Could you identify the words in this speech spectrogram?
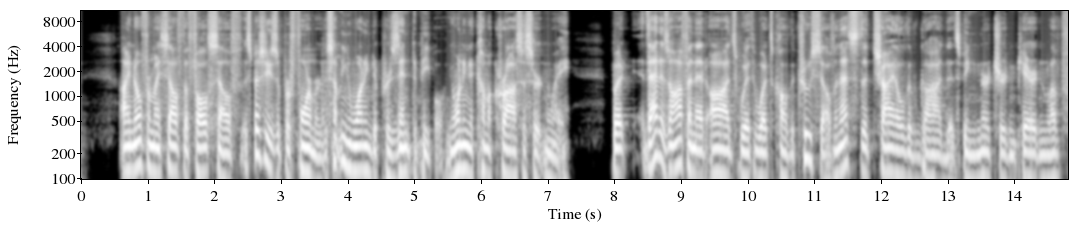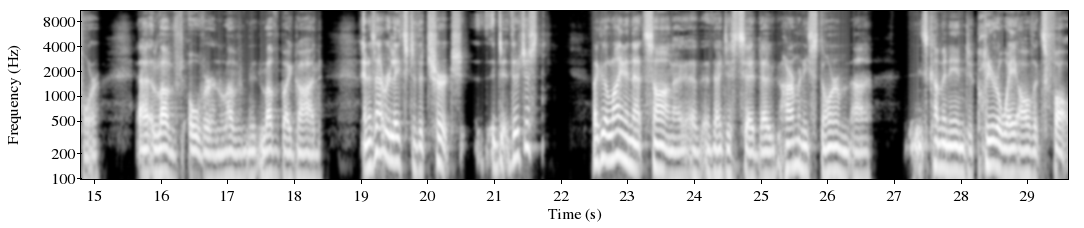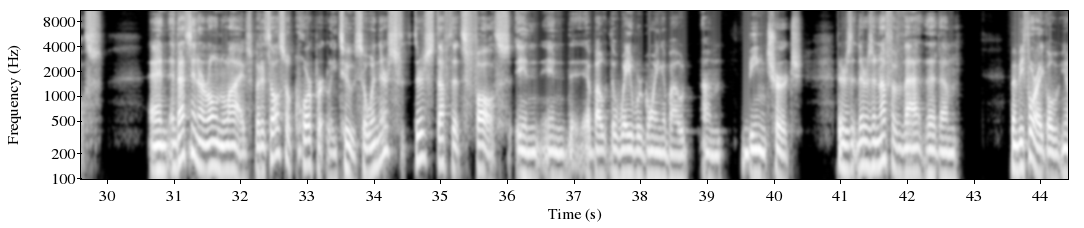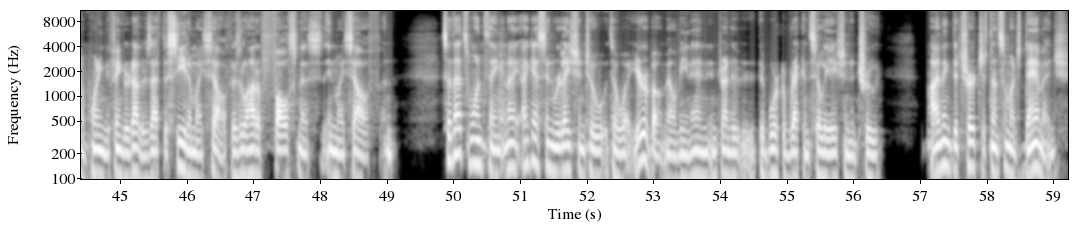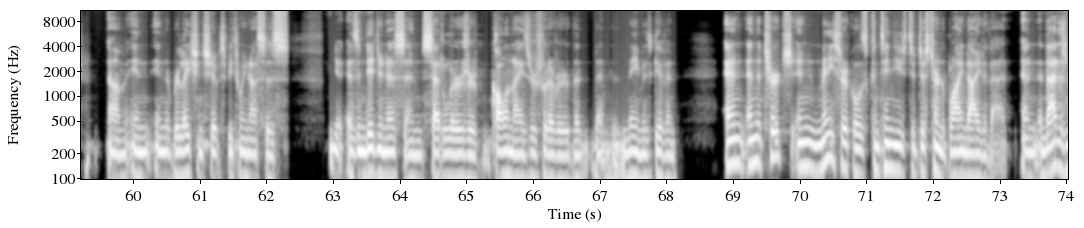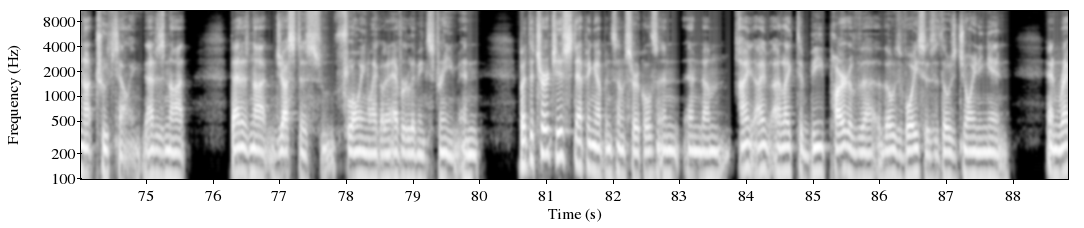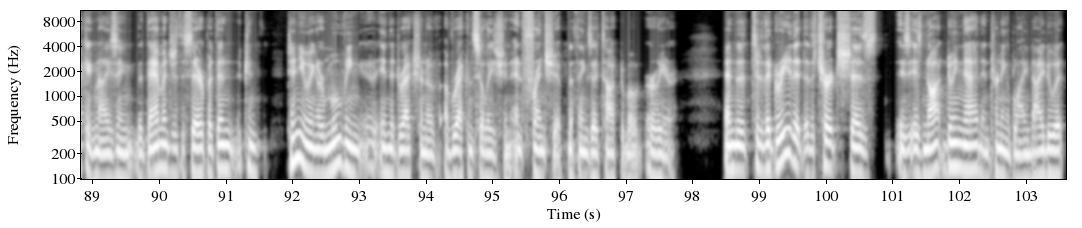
I know for myself the false self, especially as a performer, there's something you're wanting to present to people, you're wanting to come across a certain way. But that is often at odds with what's called the true self, and that's the child of God that's being nurtured and cared and loved for, uh, loved over and loved loved by God. And as that relates to the church, they're just like the line in that song I, I, I just said, uh, "Harmony Storm uh, is coming in to clear away all that's false." And and that's in our own lives but it's also corporately too. So when there's there's stuff that's false in in the, about the way we're going about um being church there's there's enough of that that um but before i go you know pointing the finger at others i have to see it in myself. There's a lot of falseness in myself. And so that's one thing. And i, I guess in relation to to what you're about melvina and, and trying to the work of reconciliation and truth I think the church has done so much damage um, in in the relationships between us as as indigenous and settlers or colonizers, whatever the, the name is given, and and the church in many circles continues to just turn a blind eye to that, and and that is not truth telling. That is not that is not justice flowing like an ever living stream, and but the church is stepping up in some circles, and and um, I, I I like to be part of the, those voices, those joining in, and recognizing the damage that's there, but then continuing or moving in the direction of of reconciliation and friendship, the things I talked about earlier, and the, to the degree that the church says is is not doing that and turning a blind eye to it,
